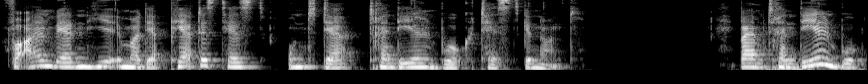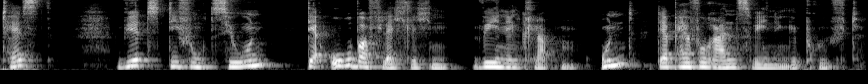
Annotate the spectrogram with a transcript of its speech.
Vor allem werden hier immer der Pertes-Test und der Trendelenburg-Test genannt. Beim Trendelenburg-Test wird die Funktion der oberflächlichen Venenklappen und der Perforanzvenen geprüft.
